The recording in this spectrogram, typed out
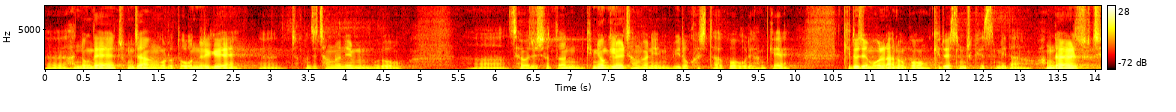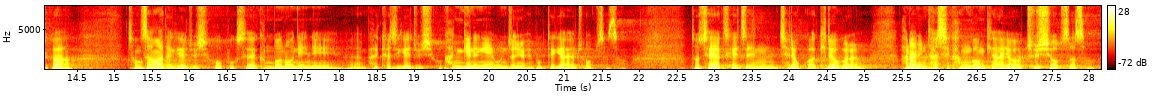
어, 한동대 총장으로 또 오늘의 교회 어, 첫 번째 장로님으로 어, 세워주셨던 김영길 장로님 위독하시다고 우리 함께 기도 제목을 나누고 기도했으면 좋겠습니다. 황달 수치가 정상화되게 해주시고 복수의 근본 원인이 밝혀지게 해주시고 간 기능이 온전히 회복되게 하여 주옵소서. 또 쇠약해진 체력과 기력을 하나님 다시 강건케 하여 주시옵소서.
